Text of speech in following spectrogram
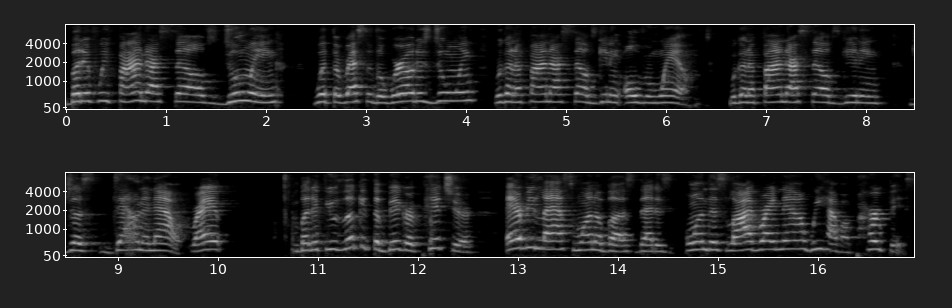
But if we find ourselves doing what the rest of the world is doing, we're going to find ourselves getting overwhelmed. We're going to find ourselves getting just down and out, right? But if you look at the bigger picture, every last one of us that is on this live right now, we have a purpose.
